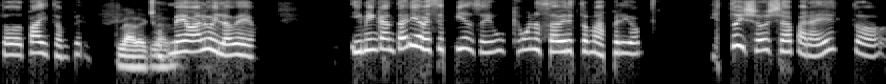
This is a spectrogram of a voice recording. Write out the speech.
todo Python, pero claro, claro. algo y lo veo. Y me encantaría, a veces pienso, digo, "Uh, qué bueno saber esto más, pero digo, ¿estoy yo ya para esto?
